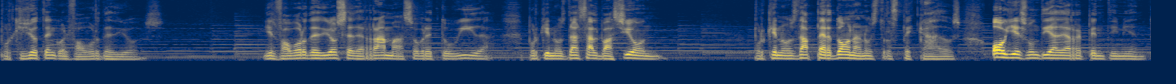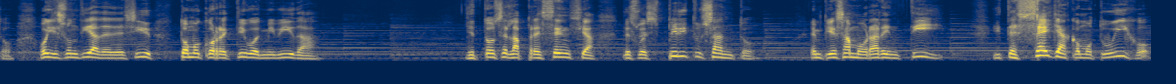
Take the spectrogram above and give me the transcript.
porque yo tengo el favor de Dios. Y el favor de Dios se derrama sobre tu vida porque nos da salvación, porque nos da perdón a nuestros pecados. Hoy es un día de arrepentimiento. Hoy es un día de decir, tomo correctivo en mi vida. Y entonces la presencia de su Espíritu Santo empieza a morar en ti y te sella como tu hijo.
